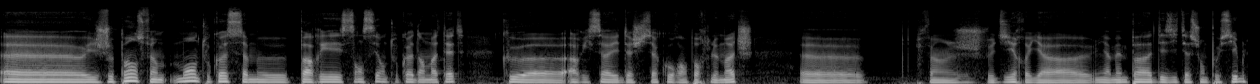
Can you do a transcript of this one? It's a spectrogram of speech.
euh, je pense, enfin moi en tout cas, ça me paraît censé, en tout cas dans ma tête, que euh, Arisa et Dashisako remportent le match. Euh, enfin, je veux dire, il n'y a, a même pas d'hésitation possible.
